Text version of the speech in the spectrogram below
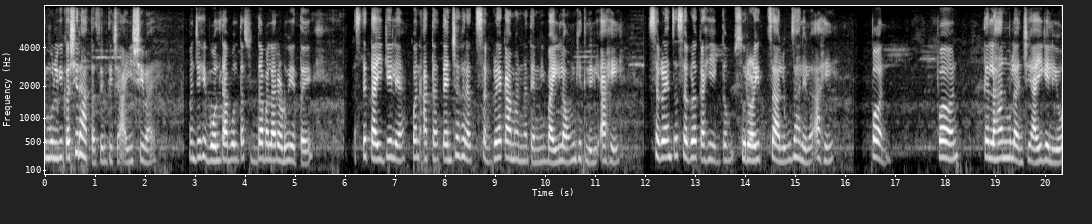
ती मुलगी कशी राहत असेल तिच्या आईशिवाय? म्हणजे हे बोलता बोलता सुद्धा मला रडू येतं आहे असते ताई गेल्या पण आता त्यांच्या घरात सगळ्या कामांना त्यांनी बाई लावून घेतलेली आहे. सगळ्यांचं सगळं काही एकदम सुरळीत चालू झालेलं आहे. पण पण त्या लहान मुलांची आई गेली हो.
